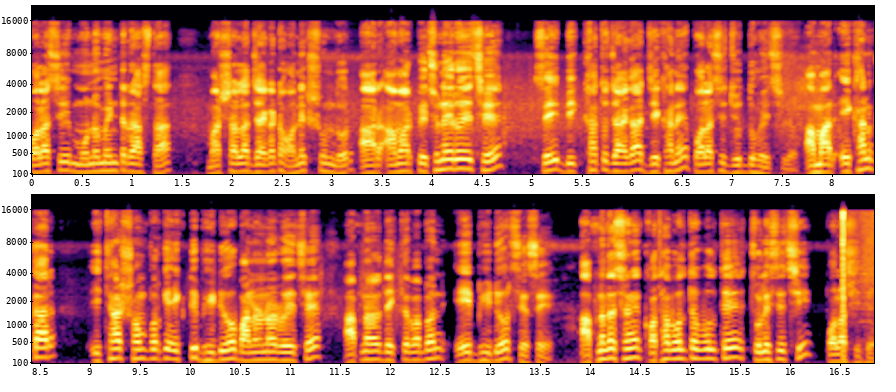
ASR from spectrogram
পলাশি মনুমেন্টের রাস্তা। মার্শাল্লাহ, জায়গাটা অনেক সুন্দর। আর আমার পেছনে রয়েছে সেই বিখ্যাত জায়গা যেখানে পলাশির যুদ্ধ হয়েছিল। আমার এখানকার ইতিহাস সম্পর্কে একটি ভিডিও বানানো রয়েছে। আপনারা দেখতে পাবেন এই ভিডিওর শেষে। আপনাদের সঙ্গে কথা বলতে বলতে চলে এসেছি পলাশিতে।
